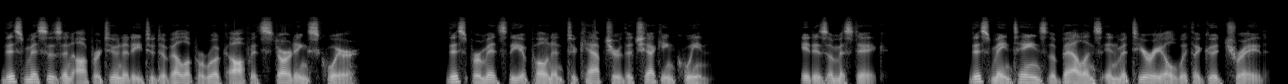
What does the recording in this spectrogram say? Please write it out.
This misses an opportunity to develop a rook off its starting square. This permits the opponent to capture the checking queen. It is a mistake. This maintains the balance in material with a good trade.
